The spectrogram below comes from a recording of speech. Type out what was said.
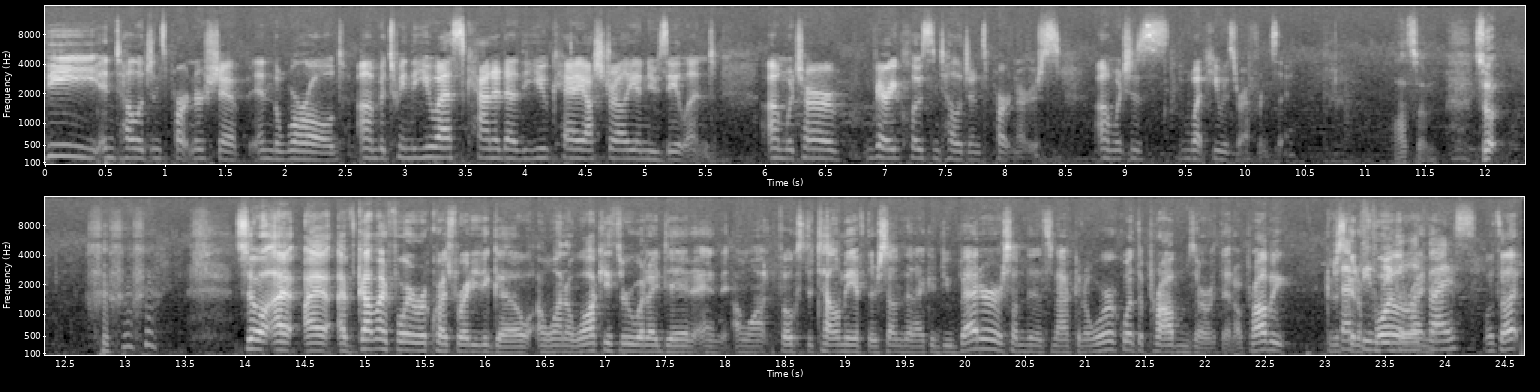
the intelligence partnership in the world um, between the U.S., Canada, the U.K., Australia, and New Zealand, um, which are very close intelligence partners, um, which is what he was referencing. Awesome. So, so I, I I've got my FOIA request ready to go. I want to walk you through what I did, and I want folks to tell me if there's something I could do better or something that's not going to work. What the problems are with it. I'll probably just that gonna be foil legal it right advice? now. What's that?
